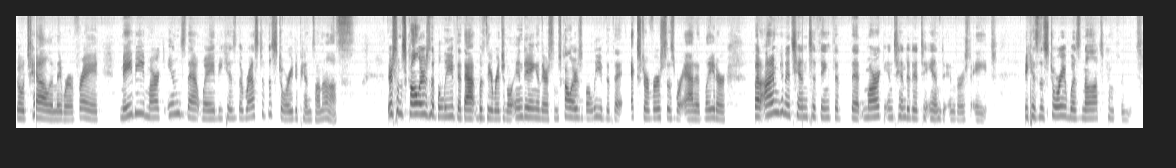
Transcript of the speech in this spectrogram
Go tell, and they were afraid. Maybe Mark ends that way because the rest of the story depends on us. There's some scholars that believe that that was the original ending, and there's some scholars that believe that the extra verses were added later. But I'm going to tend to think that, that Mark intended it to end in verse 8 because the story was not complete.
